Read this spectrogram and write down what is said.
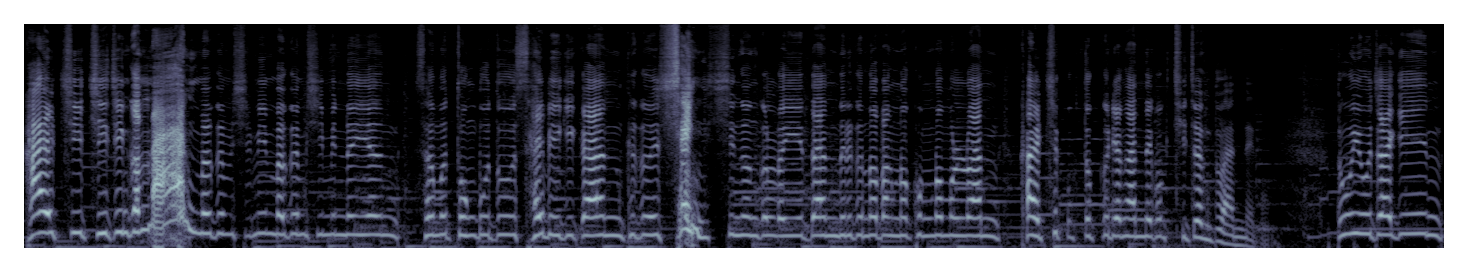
갈치 지진 것만 먹음심이 먹음심이 너연 서무 동부도 새벽이간 그거 싱싱한 걸로 예단 늙은 오박노콩 놈을로 한 갈치국도 끓여 안 내고 지정도 안 내고. 또 요자긴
